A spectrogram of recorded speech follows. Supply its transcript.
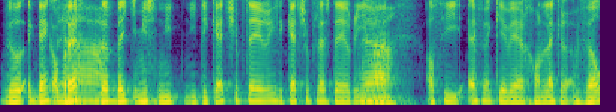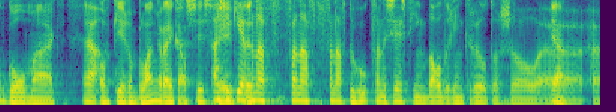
bedoel, ik denk oprecht, Ja. dat een beetje misschien niet, niet de ketchup-theorie, de ketchupfles-theorie, Ja. maar als hij even een keer weer gewoon lekker een veldgoal maakt, Ja. of een keer een belangrijke assist Als je keer vanaf, vanaf, vanaf de hoek van de 16 een bal erin krult of zo. eh, Ja. eh,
